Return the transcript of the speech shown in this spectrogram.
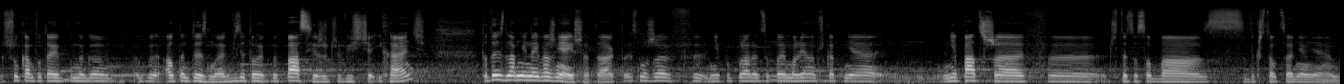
e, szukam tutaj pewnego jakby autentyzmu. Jak widzę tą jakby pasję rzeczywiście i chęć, to to jest dla mnie najważniejsze, tak? To jest może niepopularne, co powiem, ale ja na przykład nie, nie patrzę, w, czy to jest osoba z wykształceniem, nie wiem,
